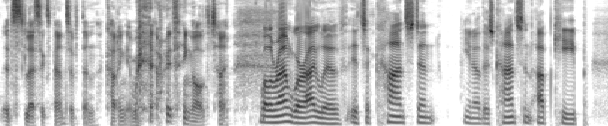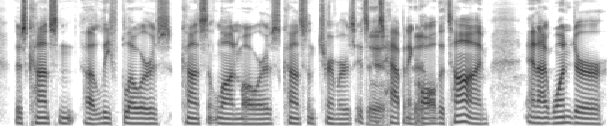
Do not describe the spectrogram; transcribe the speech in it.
it's less expensive than cutting everything all the time. Well, around where I live, it's a constant. You know, there's constant upkeep. There's constant uh, leaf blowers, constant lawn mowers, constant trimmers. It's yeah, it's happening yeah. all the time, and I wonder,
